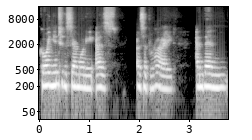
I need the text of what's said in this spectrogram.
going into the ceremony as as a bride and then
